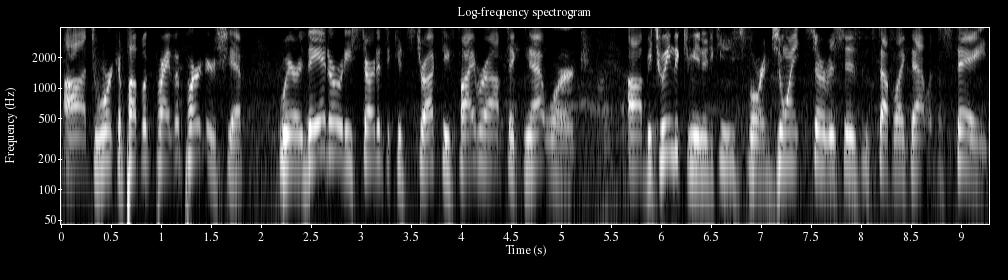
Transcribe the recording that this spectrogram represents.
uh, to work a public-private partnership where they had already started to construct a fiber optic network uh, between the communities for joint services and stuff like that with the state.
